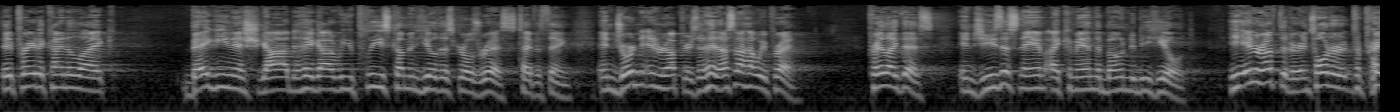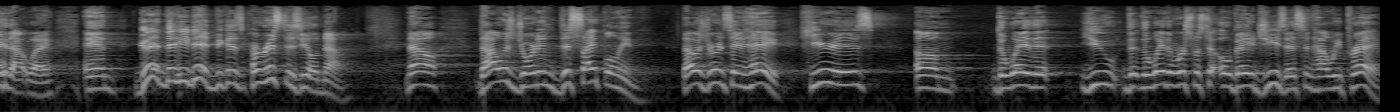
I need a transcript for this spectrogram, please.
they prayed a kind of like begging-ish God, hey God, will you please come and heal this girl's wrist type of thing. And Jordan interrupted her and said, hey, that's not how we pray. Pray like this, in Jesus' name, I command the bone to be healed. He interrupted her and told her to pray that way. And good that he did because her wrist is healed now. Now, that was Jordan discipling. That was Jordan saying, hey, here is um, the way that you, the, the way that we're supposed to obey Jesus and how we pray.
